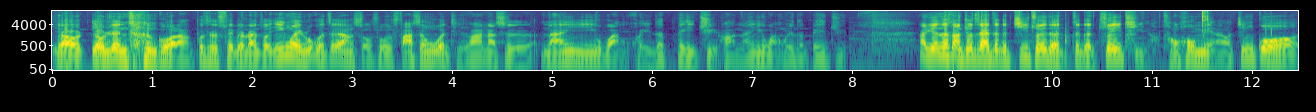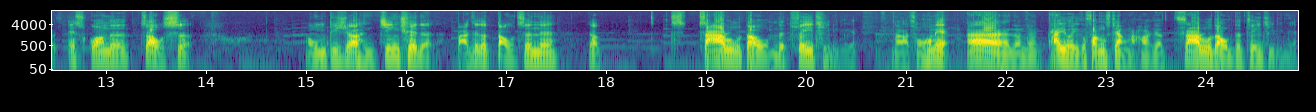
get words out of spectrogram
要要认证过了，不是随便乱做，因为如果这样手术发生问题的话，那是难以挽回的悲剧哈，难以挽回的悲剧。那原则上就在这个脊椎的这个椎体从后面啊，经过 X 光的照射，我们必须要很精确的把这个导针呢要扎入到我们的椎体里面啊，从后面哎等等，它有一个方向了哈，要扎入到我们的椎体里面，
